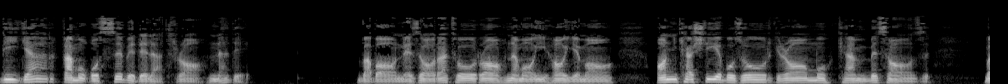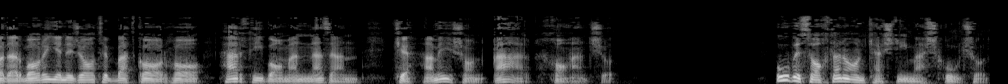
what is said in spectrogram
دیگر غم و غصه به دلت راه نده. و با نظارت و راهنمایی های ما آن کشتی بزرگ را محکم بساز و درباره نجات بدکارها حرفی با من نزن که همهشان غرق خواهند شد. او به ساختن آن کشتی مشغول شد.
